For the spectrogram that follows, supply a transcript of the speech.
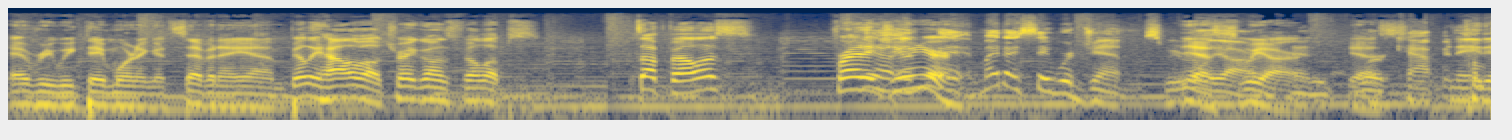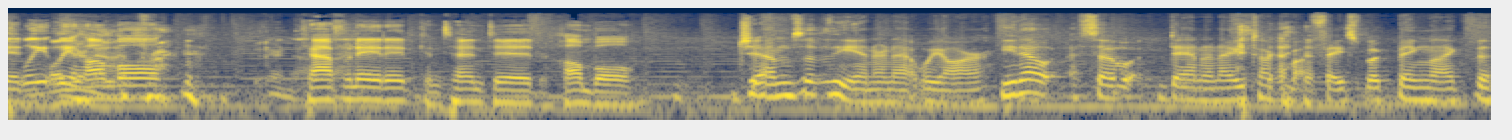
every weekday morning at 7 a.m. Billy Hallowell, Trey Goins Phillips. What's up, fellas? Friday Yeah, Junior. Might, might I say we're gems? We Yes, really are. we are. And Yes. We're caffeinated. Completely Well, humble, not. caffeinated, contented, humble. Gems of the internet, we are. You know, so Dan, I know you talk about Facebook being like the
